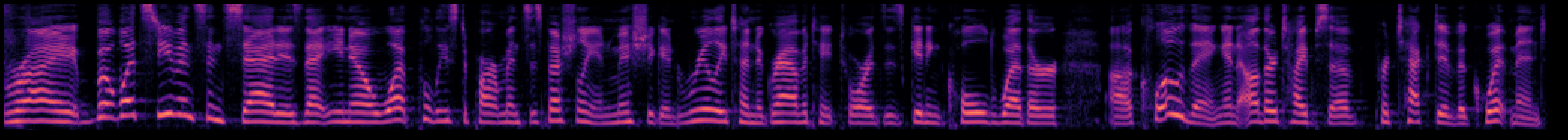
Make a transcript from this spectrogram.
right, but what Stevenson said is that you know what police departments, especially in Michigan, really tend to gravitate towards is getting cold weather uh, clothing and other types of protective equipment,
